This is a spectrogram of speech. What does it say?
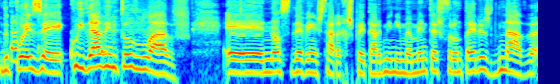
Depois é cuidado em todo lado. É, não se devem estar a respeitar minimamente as fronteiras de nada.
